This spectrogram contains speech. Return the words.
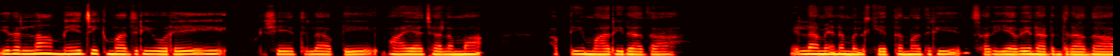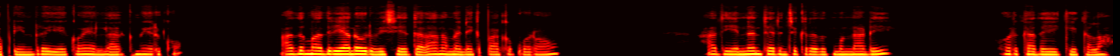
இதெல்லாம் மேஜிக் மாதிரி ஒரே விஷயத்தில் அப்படியே மாயாஜாலமாக அப்படியே மாறிடாதா? எல்லாமே நம்மளுக்கு ஏற்ற மாதிரி சரியாகவே நடந்துடாதா அப்படின்ற ஏக்கம் எல்லாருக்குமே இருக்கும். அது மாதிரியான ஒரு விஷயத்த தான் நம்ம இன்னைக்கு பார்க்க போகிறோம் அது என்னன்னு தெரிஞ்சுக்கிறதுக்கு முன்னாடி, ஒரு கதையை கேட்கலாம்.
